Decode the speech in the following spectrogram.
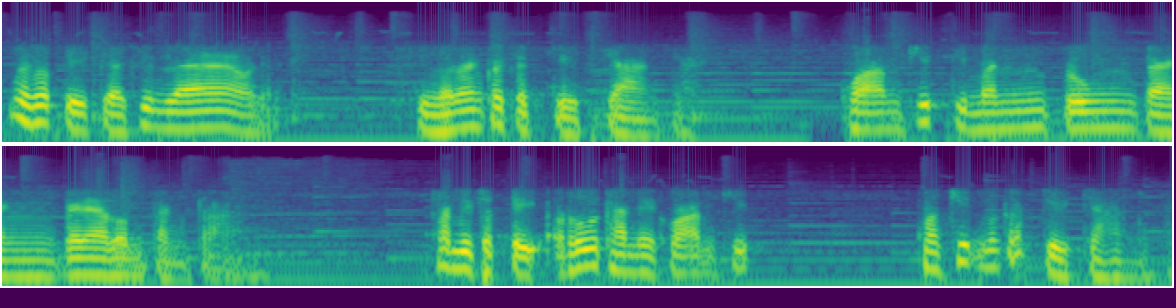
เมื่อสติเกิดขึ้นแล้วเนี่ยสิ่งเหล่านั้นก็จะจืดจางไปความคิดที่มันปรุงแต่งไปอารมณ์ต่างๆ ถ้ามีสติรู้ทันในความคิด ความคิดมันก็จืดจางลงไป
